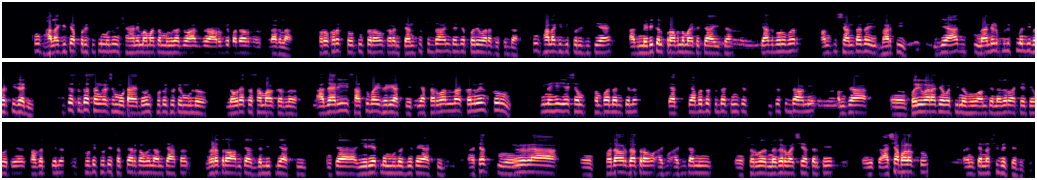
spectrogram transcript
खूप हालाकीच्या परिस्थितीमधून शहाणे मामाचा मुलगा जो आज आरोग्य पदावर लागला खरोखरच कौतुक करावं कारण त्यांचं सुद्धा आणि त्यांच्या परिवाराचं सुद्धा खूप हालाकीची परिस्थिती आहे. आज मेडिकल प्रॉब्लेम आहे त्याच्या आईचा. त्याचबरोबर आमची शांताताई भारती जे आज नांदेड पोलीसमध्ये भरती झाली तिथं सुद्धा संघर्ष मोठा आहे. दोन छोटे छोटे मुलं नवऱ्याचा सांभाळ करणं आजारी सासूबाई घरी असते या सर्वांना कन्व्हिन्स करून तिने हे यश संपादन केलं. त्या त्याबद्दल सुद्धा तुमचे तिचं सुद्धा आम्ही आमच्या परिवाराच्या वतीनं हो आमच्या नगरवासियाच्या वतीनं स्वागत केलं. छोटे छोटे सत्कार का होईन आमच्या हातात घडत राहू आमच्या गल्लीतले असतील आमच्या एरियातले मुलं जे काही असतील अशाच वेगवेगळ्या पदावर जात राहू अशी- अशीच आम्ही सर्व नगरवासियातर्फे एक आशा बाळगतो आणि त्यांना शुभेच्छा देतो.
